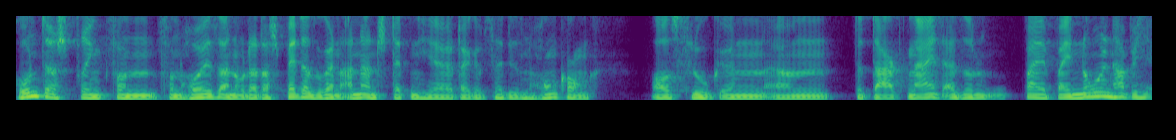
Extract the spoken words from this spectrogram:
runterspringt von, von Häusern oder das später sogar in anderen Städten hier, da gibt es ja diesen Hongkong Ausflug in ähm, The Dark Knight. Also bei, bei Nolan habe ich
